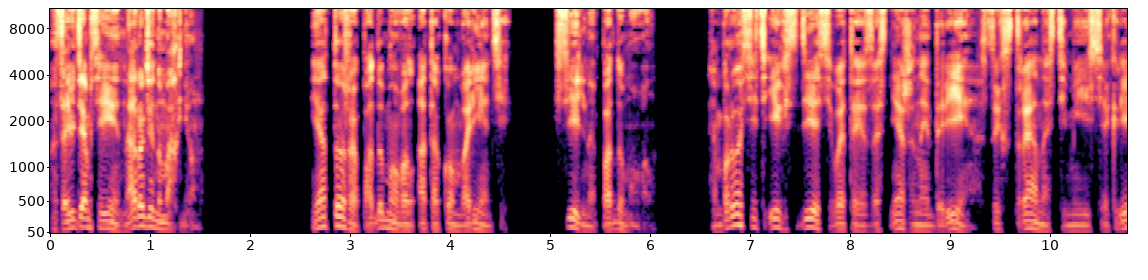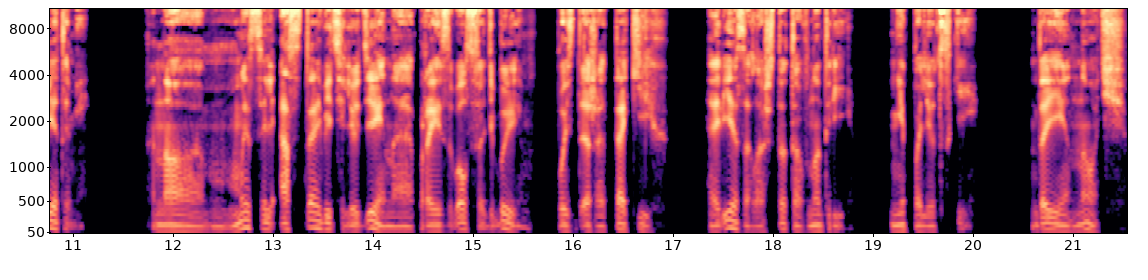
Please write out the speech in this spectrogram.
заведемся и на родину махнем». Я тоже подумывал о таком варианте. Сильно подумывал. Бросить их здесь, в этой заснеженной дыре, с их странностями и секретами. Но мысль оставить людей на произвол судьбы, пусть даже таких, резала что-то внутри, не по-людски. Да и ночь.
